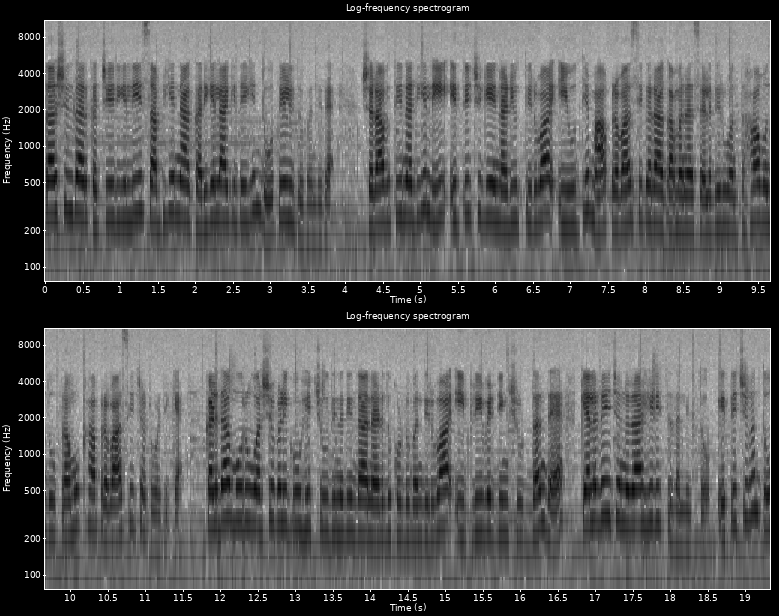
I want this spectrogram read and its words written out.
ತಹಶೀಲ್ದಾರ್ ಕಚೇರಿಯಲ್ಲಿ ಸಭೆಯನ್ನ ಕರೆಯಲಾಗಿದೆ ಎಂದು ತಿಳಿದು ಬಂದಿದೆ. ಶರಾವತಿ ನದಿಯಲ್ಲಿ ಇತ್ತೀಚೆಗೆ ನಡೆಯುತ್ತಿರುವ ಈ ಉದ್ಯಮ ಪ್ರವಾಸಿಗರ ಗಮನ ಸೆಳೆದಿರುವಂತಹ ಒಂದು ಪ್ರಮುಖ ಪ್ರವಾಸಿ ಚಟುವಟಿಕೆ. ಕಳೆದ ಮೂರು ವರ್ಷಗಳಿಗೂ ಹೆಚ್ಚು ದಿನದಿಂದ ನಡೆದುಕೊಂಡು ಬಂದಿರುವ ಈ ಪ್ರೀ ವೆಡ್ಡಿಂಗ್ ಶೂಟ್ ದಂಧೆ ಕೆಲವೇ ಜನರ ಹಿಡಿತದಲ್ಲಿತ್ತು. ಇತ್ತೀಚೆಗಂತೂ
